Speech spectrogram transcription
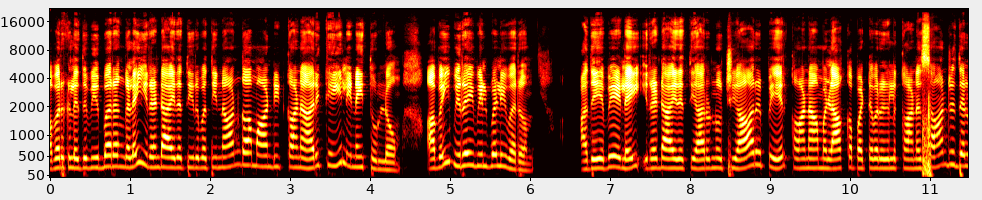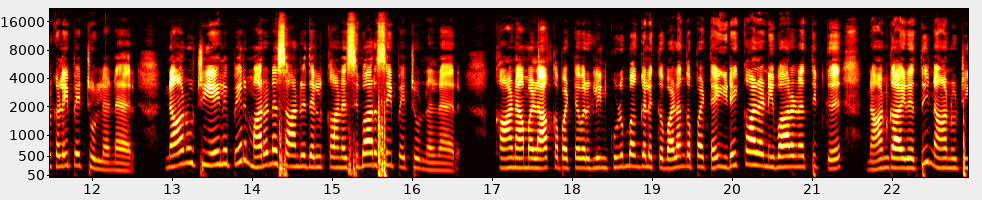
அவர்களது விவரங்களை இரண்டாயிரத்தி இருபத்தி நான்காம் ஆண்டிற்கான அறிக்கையில் இணைத்துள்ளோம். அவை விரைவில் வெளிவரும். அதேவேளை இரண்டாயிரத்தி அறுநூற்றி ஆறு பேர் காணாமல் ஆக்கப்பட்டவர்களுக்கான சான்றிதழ்களை பெற்றுள்ளனர். நானூற்றி ஏழு பேர் மரண சான்றிதழுக்கான சிபாரிசை பெற்றுள்ளனர். காணாமல் ஆக்கப்பட்டவர்களின் குடும்பங்களுக்கு வழங்கப்பட்ட இடைக்கால நிவாரணத்திற்கு நான்காயிரத்து நானூற்றி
